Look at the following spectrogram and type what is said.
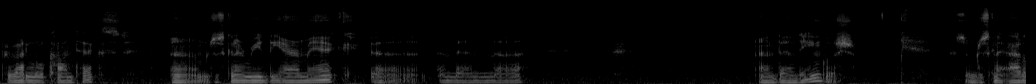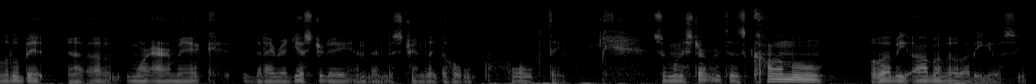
provide a little context. I'm just going to read the Aramaic uh, and then uh, and then the English. So I'm just going to add a little bit uh, more Aramaic that I read yesterday and then just translate the whole whole thing. So I'm going to start where it says Kamu Rabbi Abba and Rabbi Yossi.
